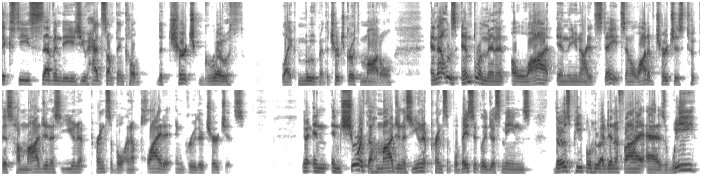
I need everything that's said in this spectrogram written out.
60s, 70s, you had something called the church growth like movement, the church growth model and that was implemented a lot in the United States. And a lot of churches took this homogenous unit principle and applied it and grew their churches. In, in short, the homogenous unit principle basically just means those people who identify as we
